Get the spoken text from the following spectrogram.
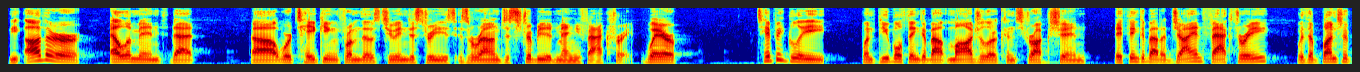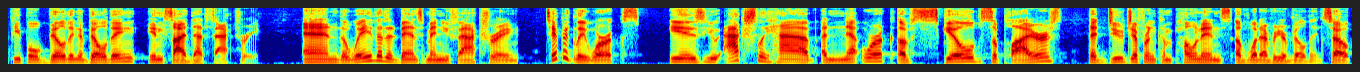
The other element that uh, we're taking from those two industries is around distributed manufacturing, where typically when people think about modular construction, they think about a giant factory with a bunch of people building a building inside that factory. And the way that advanced manufacturing typically works is you actually have a network of skilled suppliers that do different components of whatever you're building. So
